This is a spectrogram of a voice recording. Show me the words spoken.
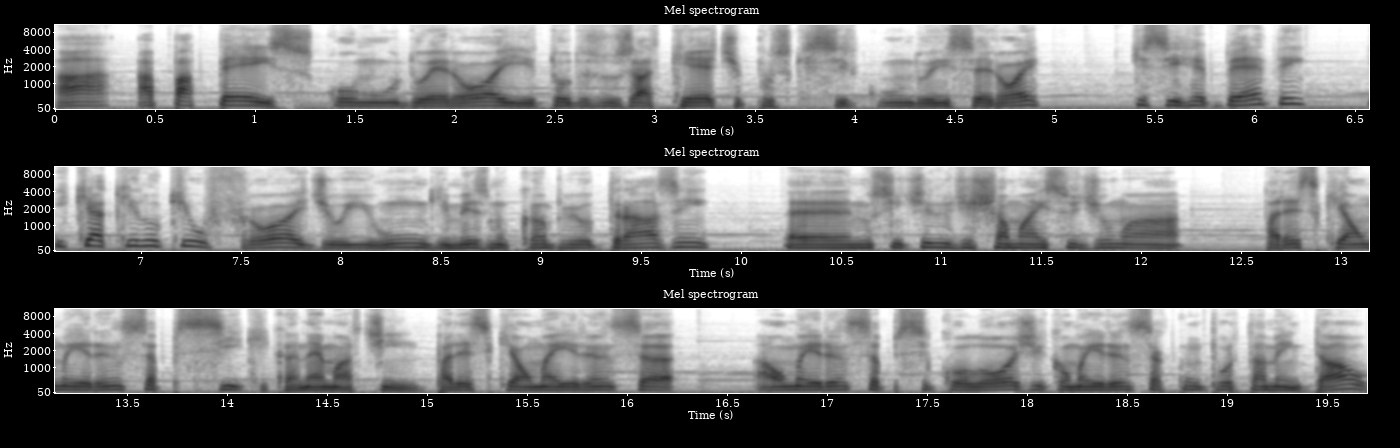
há, há papéis como o do herói e todos os arquétipos que circundam esse herói que se repetem e que aquilo que o Freud, o Jung, mesmo Campbell trazem é, no sentido de chamar isso de uma parece que há uma herança psíquica, né, Martim? Parece que há uma herança há uma herança psicológica, uma herança comportamental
